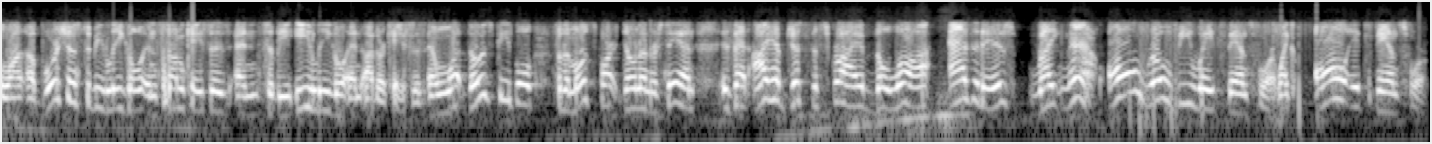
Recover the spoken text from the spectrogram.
want abortions to be legal in some cases and to be illegal in other cases. And what those people for the most part don't understand is that I have just described the law as it is right now. All Roe v. Wade stands for, like all it stands for,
